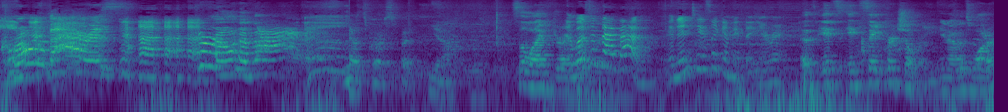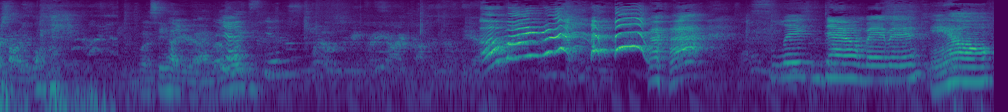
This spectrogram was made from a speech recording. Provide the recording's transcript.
Coronavirus! Coronavirus! No, it's gross, but you know. It's a life drink. It wasn't that bad. It didn't taste like anything, you're right. It's, it's, it's safe for children, you know, it's water soluble. you Want to see how your eyebrows Yes, look? yes. Oh my god! Slick down, baby. Ow.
